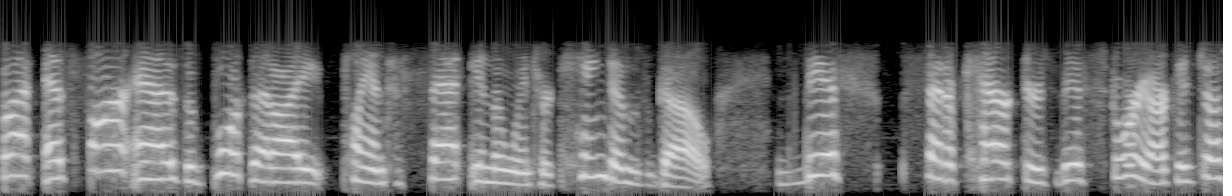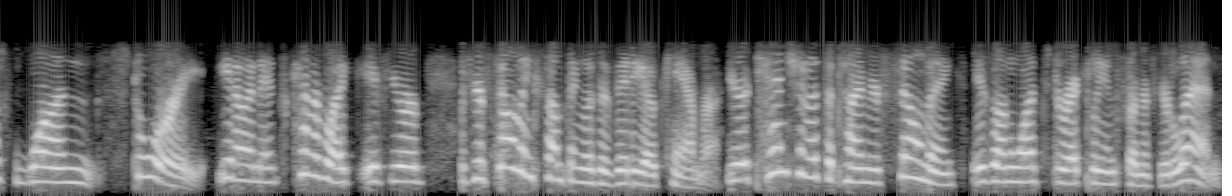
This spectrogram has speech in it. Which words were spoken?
But as far as the book that I plan to set in the Winter Kingdoms go, this set of characters, this story arc is just one story. You know, and it's kind of like if you're if you're filming something with a video camera, your attention at the time you're filming is on what's directly in front of your lens.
